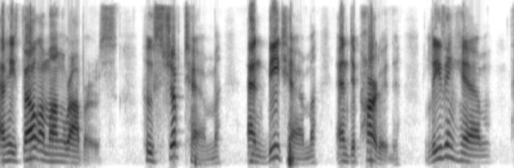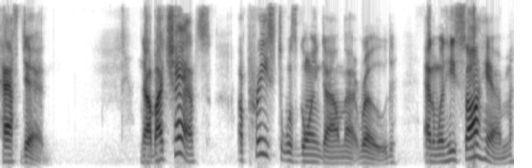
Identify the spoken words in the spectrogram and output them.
and he fell among robbers, who stripped him and beat him and departed, leaving him half dead. Now by chance a priest was going down that road, and when he saw him,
